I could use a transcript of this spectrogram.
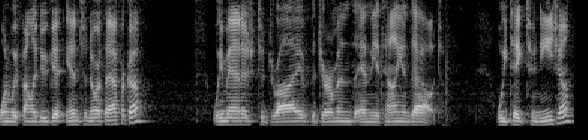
When we finally do get into North Africa, we manage to drive the Germans and the Italians out. We take Tunisia,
